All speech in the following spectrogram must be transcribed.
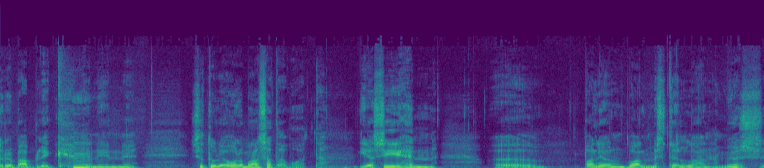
Republic, mm. niin se tulee olemaan sata vuotta. Ja siihen paljon valmistellaan myös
